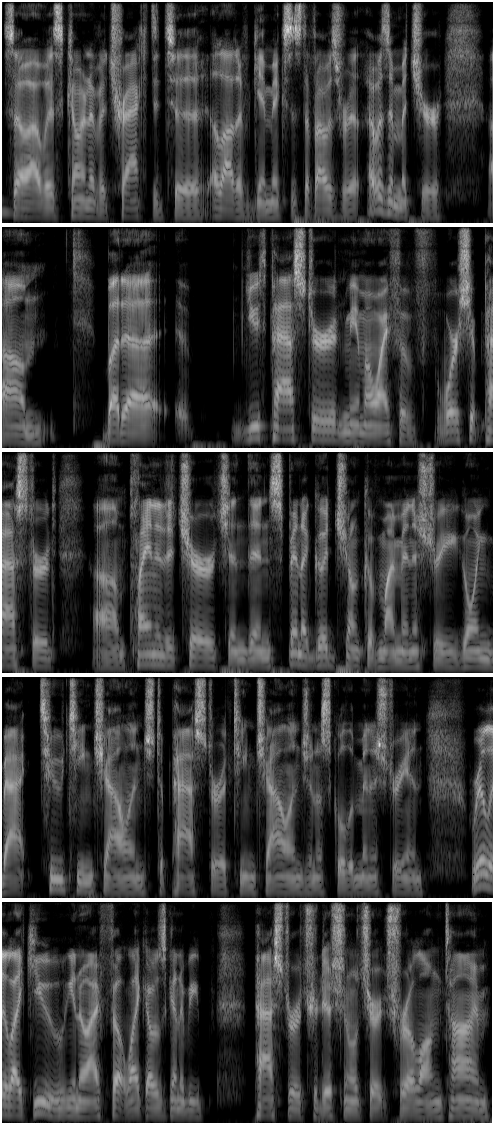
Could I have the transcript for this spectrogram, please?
so I was kind of attracted to a lot of gimmicks and stuff. I was re- I was immature, um, but. Uh, youth pastored. Me and my wife have worship pastored, um, planted a church, and then spent a good chunk of my ministry going back to Teen Challenge to pastor a Teen Challenge in a school of ministry. And really, like you, you know, I felt like I was going to be pastor a traditional church for a long time,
